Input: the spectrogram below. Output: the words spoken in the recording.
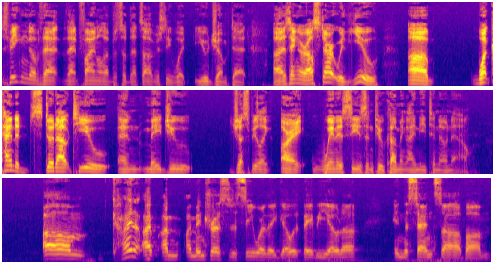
speaking of that that final episode, that's obviously what you jumped at. Uh, Zinger, I'll start with you. Uh, what kind of stood out to you and made you just be like, "All right, when is season two coming? I need to know now." Um, kind of. I, I'm I'm interested to see where they go with Baby Yoda, in the sense of um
